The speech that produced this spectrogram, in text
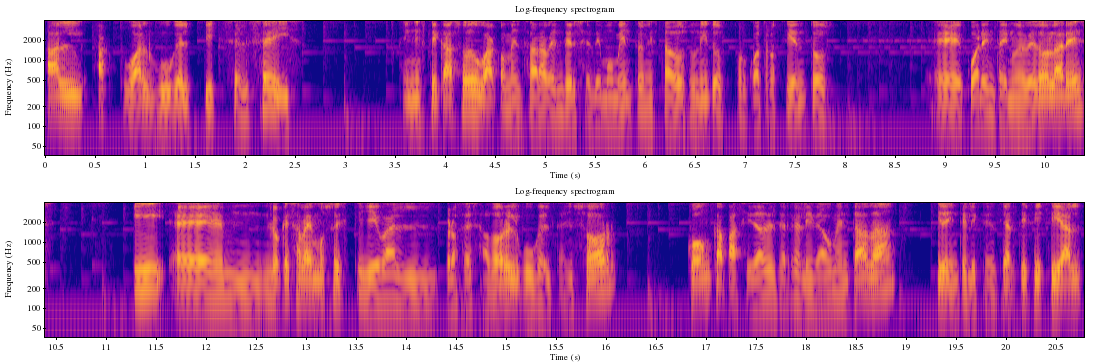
al actual Google Pixel 6 en este caso va a comenzar a venderse de momento en Estados Unidos por 449 dólares. Y em, lo que sabemos es que lleva el procesador, el Google Tensor, con capacidades de realidad aumentada y de inteligencia artificial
